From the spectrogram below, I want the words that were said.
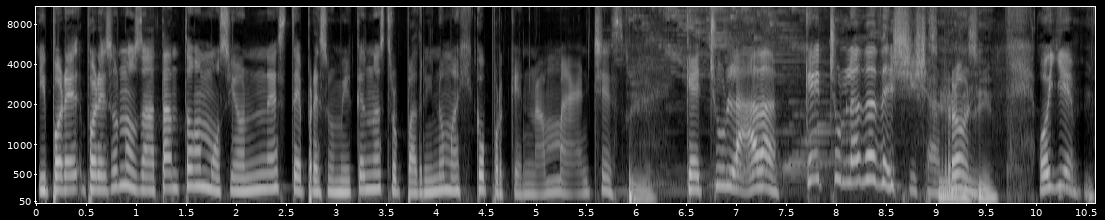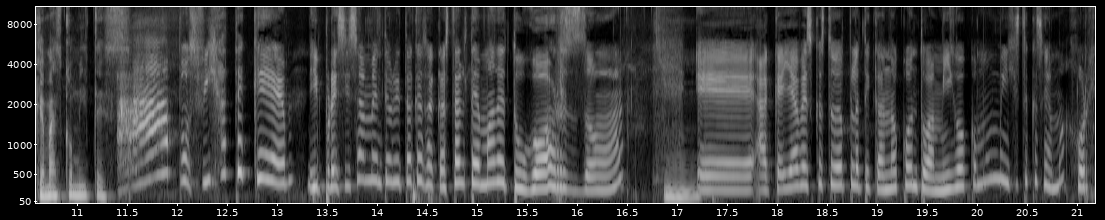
Y por, e- por eso nos da tanto emoción este presumir que es nuestro padrino mágico, porque no manches. Sí. Qué chulada. Qué chulada de chicharrón. sí, sí. Oye, ¿Y qué más comites? ah, pues fíjate que, y precisamente ahorita que sacaste el tema de tu gordo, eh, aquella vez que estuve platicando con tu amigo, ¿cómo me dijiste que se llama? ¿Jorge?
